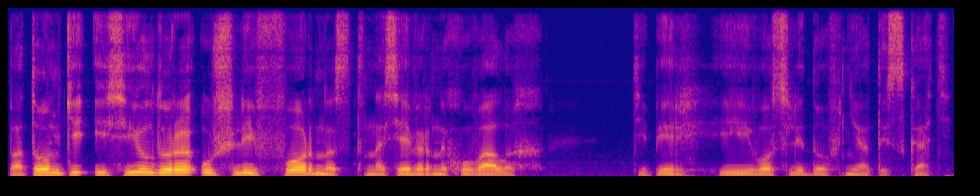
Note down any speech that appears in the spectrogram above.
Потомки Исилдура ушли в Форност на северных увалах. Теперь и его следов не отыскать.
